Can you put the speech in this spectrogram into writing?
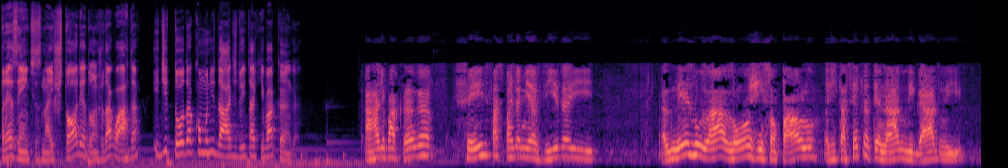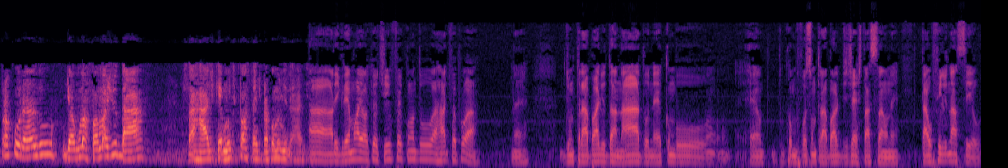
presentes na história do Anjo da Guarda e de toda a comunidade do Itaqui Bacanga. A Rádio Bacanga fez, faz parte da minha vida e mesmo lá longe em São Paulo, a gente está sempre antenado, ligado e procurando de alguma forma ajudar essa rádio que é muito importante para a comunidade. A alegria maior que eu tive foi quando a rádio foi pro ar, né? De um trabalho danado, né? Como é, como fosse um trabalho de gestação, né? Tá, o filho nasceu,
